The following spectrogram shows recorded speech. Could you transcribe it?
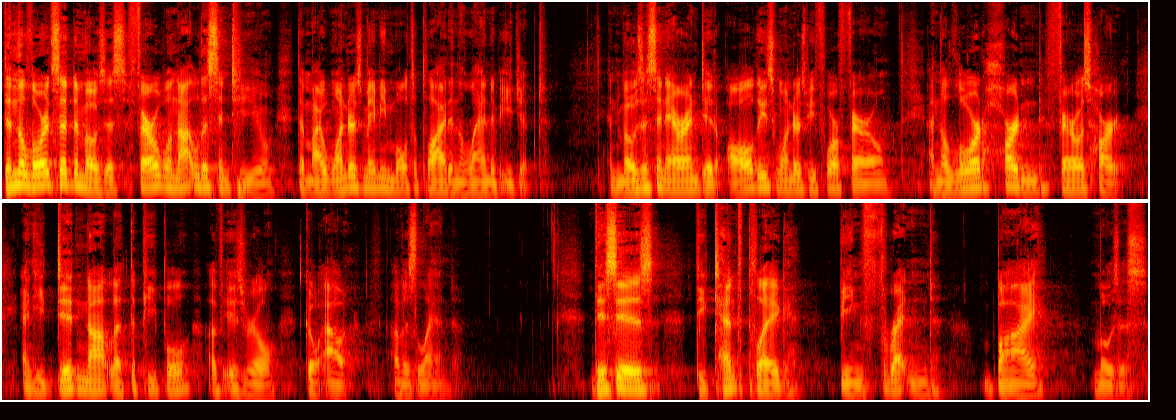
Then the Lord said to Moses, Pharaoh will not listen to you, that my wonders may be multiplied in the land of Egypt. And Moses and Aaron did all these wonders before Pharaoh, and the Lord hardened Pharaoh's heart and he did not let the people of Israel go out of his land. This is the 10th plague being threatened by Moses.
